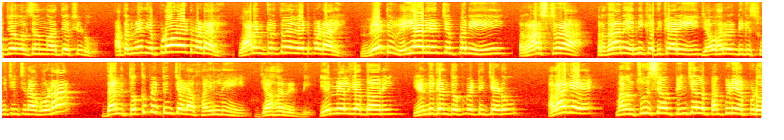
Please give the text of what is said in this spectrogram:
ఉద్యోగుల సంఘం అధ్యక్షుడు. అతని మీద ఎప్పుడో వేటు పడాలి. వారం క్రితమే వేటు పడాలి. వేటు వేయాలి అని చెప్పని రాష్ట్ర ప్రధాన ఎన్నిక అధికారి జవహర్ రెడ్డికి సూచించినా కూడా దాన్ని తొక్కు పెట్టించాడు ఆ ఫైల్ని జవహర్ రెడ్డి. ఏం మేలు చేద్దామని? ఎందుకని తొక్కు పెట్టించాడు? అలాగే మనం చూసాం పింఛన్ల పంపిణీ అప్పుడు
